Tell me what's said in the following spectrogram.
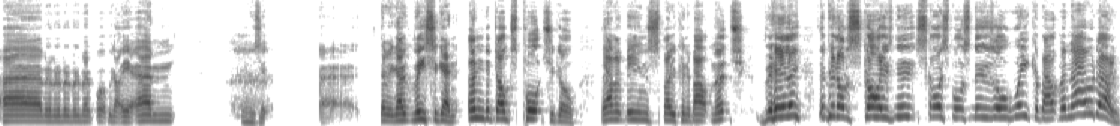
Uh, what we got here? Um, where is it? Uh, there we go. Reese again. Underdogs Portugal. They haven't been spoken about much. Really? They've been on Sky's News, Sky Sports News all week about Ronaldo.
